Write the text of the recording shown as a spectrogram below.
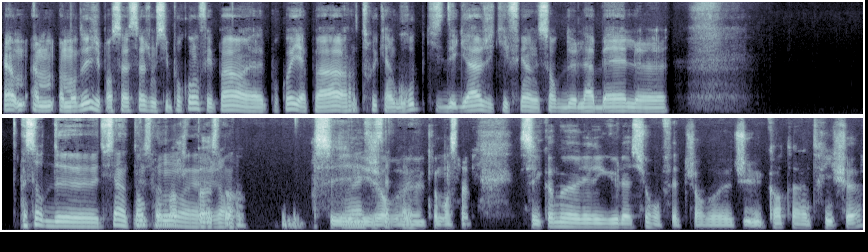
À un, moment donné, j'ai pensé à ça. Je me suis dit pourquoi on fait pas, euh, pourquoi il n'y a pas un truc, un groupe qui se dégage et qui fait une sorte de label, une sorte de, tu sais, un tampon, genre. C'est genre, euh, comment ça C'est comme euh, les régulations, en fait. Genre, euh, tu, quand tu as un tricheur,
